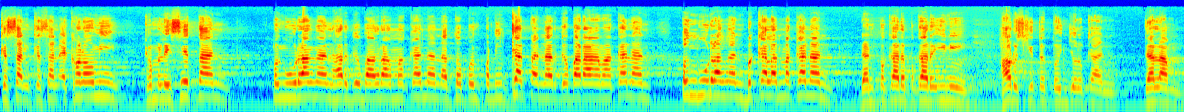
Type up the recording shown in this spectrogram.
kesan-kesan ekonomi, kemelesetan, pengurangan harga barang makanan ataupun peningkatan harga barang makanan, pengurangan bekalan makanan dan perkara-perkara ini harus kita tunjulkan dalam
